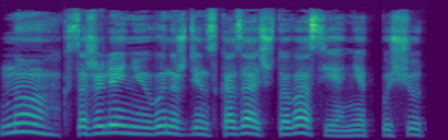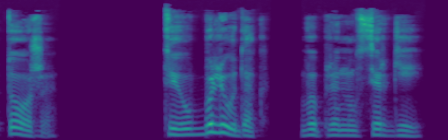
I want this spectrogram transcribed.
Но, к сожалению, вынужден сказать, что вас я не отпущу тоже». «Ты ублюдок!» – выплюнул Сергей.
